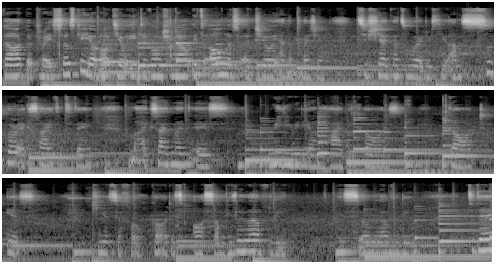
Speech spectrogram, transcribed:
God be praised. Soski, your audio e devotional. It's always a joy and a pleasure to share God's word with you. I'm super excited today. My excitement is really, really on a high because God is beautiful. God is awesome. He's lovely. He's so lovely. Today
